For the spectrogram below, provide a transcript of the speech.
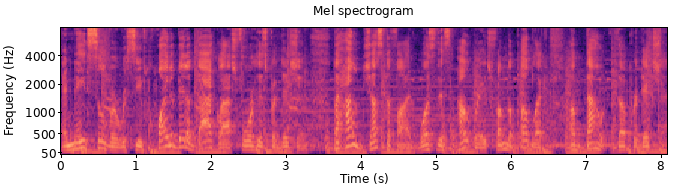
and Nate Silver received quite a bit of backlash for his prediction. But how justified was this outrage from the public about the prediction?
